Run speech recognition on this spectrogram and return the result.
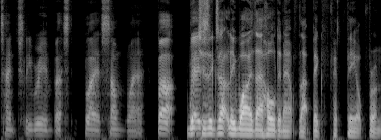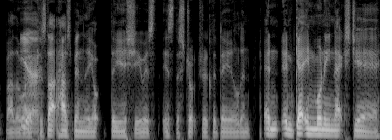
potentially reinvest in players somewhere. But Which is exactly why they're holding out for that big fee up front, by the way, Yeah. because that has been the the issue is is the structure of the deal, and and, and getting money next year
